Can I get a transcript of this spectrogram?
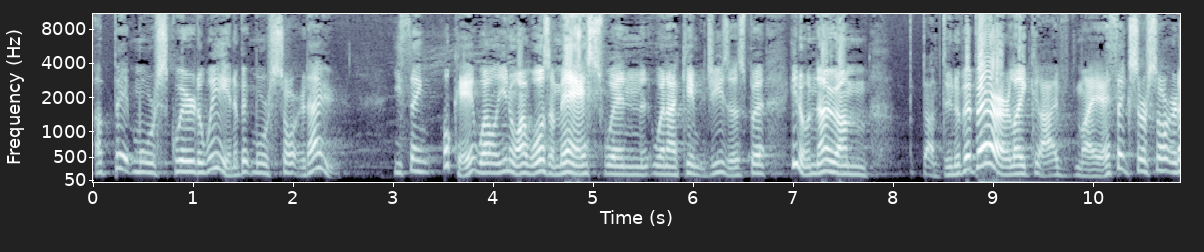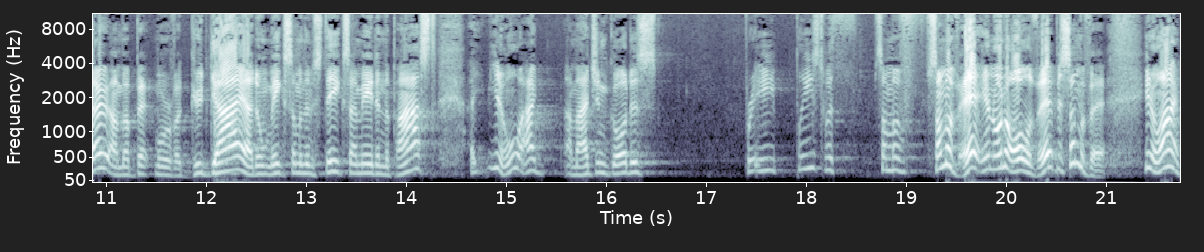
a bit more squared away and a bit more sorted out. You think, okay, well, you know, I was a mess when, when I came to Jesus, but, you know, now I'm, I'm doing a bit better. Like, I've, my ethics are sorted out. I'm a bit more of a good guy. I don't make some of the mistakes I made in the past. I, you know, I imagine God is pretty pleased with some of, some of it, you know, not all of it, but some of it. You know, I,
